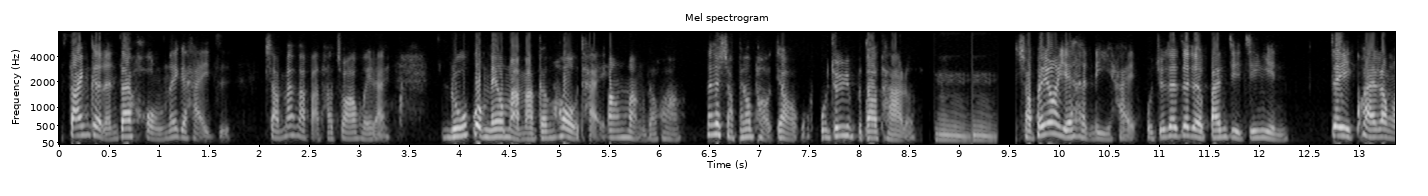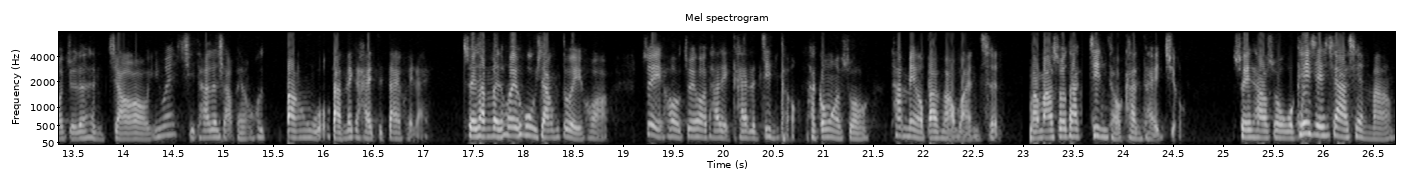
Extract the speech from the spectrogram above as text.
三个人在哄那个孩子，想办法把他抓回来。如果没有妈妈跟后台帮忙的话，那个小朋友跑掉，我就遇不到他了。嗯嗯。小朋友也很厉害，我觉得这个班级经营这一块让我觉得很骄傲，因为其他的小朋友会帮我把那个孩子带回来，所以他们会互相对话。最后，最后他也开了镜头，他跟我说他没有办法完成。妈妈说他镜头看太久，所以他说我可以先下线吗？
